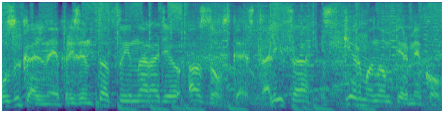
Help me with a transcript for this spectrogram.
Музыкальные презентации на радио «Азовская столица» с Германом Пермяковым.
